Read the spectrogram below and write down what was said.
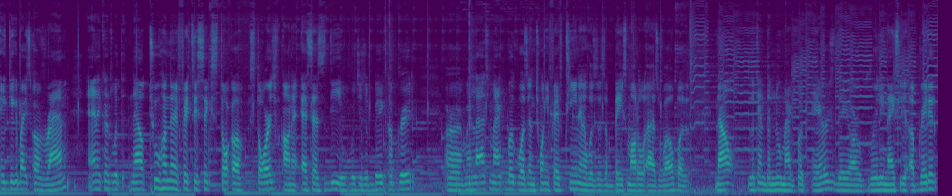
8 gigabytes of RAM and it comes with now 256 store of storage on an SSD, which is a big upgrade. Uh, my last MacBook was in 2015 and it was as a base model as well, but now looking at the new MacBook Airs, they are really nicely upgraded.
